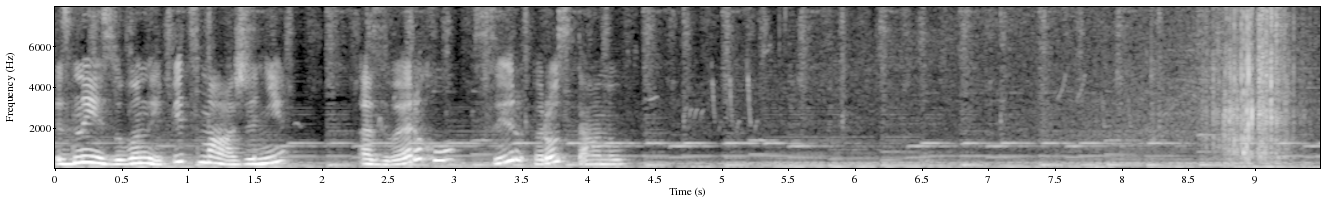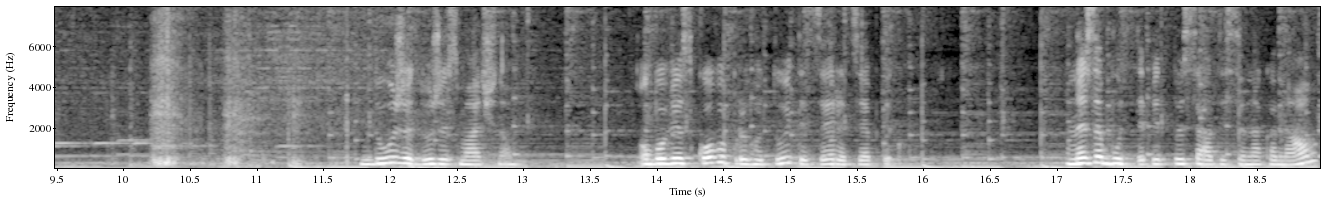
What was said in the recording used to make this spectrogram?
Знизу вони підсмажені, а зверху сир розтанув. Дуже-дуже смачно. Обов'язково приготуйте цей рецептик. Не забудьте підписатися на канал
